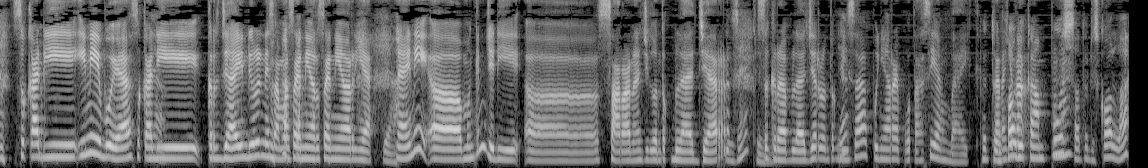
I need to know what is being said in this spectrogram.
suka di ini Bu ya, suka yeah. dikerjain dulu nih sama senior-seniornya. yeah. Nah, ini uh, mungkin jadi uh, sarana juga untuk belajar, exactly. segera belajar untuk yeah. bisa punya reputasi yang baik. Betul. Karena Kalau kita, di kampus uh-huh. atau di sekolah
